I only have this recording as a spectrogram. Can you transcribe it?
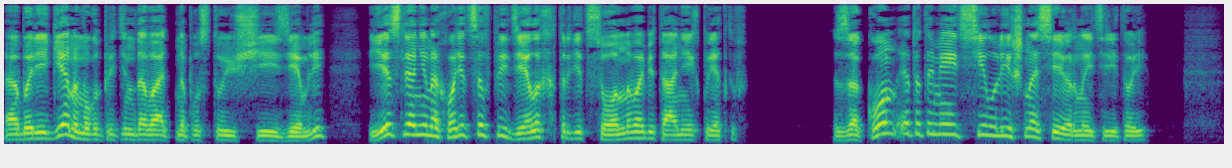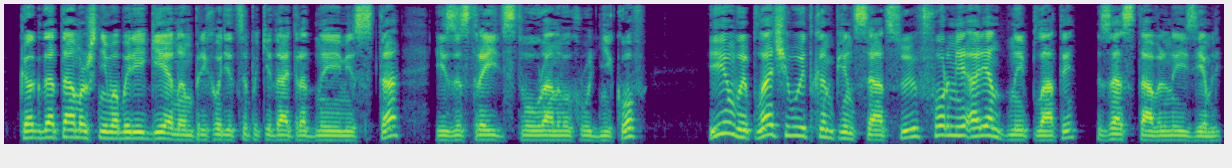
аборигены могут претендовать на пустующие земли, если они находятся в пределах традиционного обитания их предков. Закон этот имеет силу лишь на северной территории. Когда тамошним аборигенам приходится покидать родные места из-за строительства урановых рудников, им выплачивают компенсацию в форме арендной платы за оставленные земли.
